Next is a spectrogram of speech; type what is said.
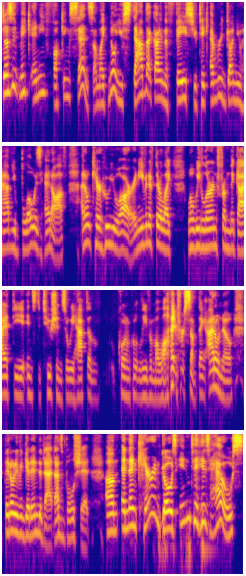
Doesn't make any fucking sense. I'm like, no, you stab that guy in the face, you take every gun you have, you blow his head off. I don't care who you are. And even if they're like, well, we learned from the guy at the institution, so we have to quote unquote leave him alive or something. I don't know. They don't even get into that. That's bullshit. Um, and then Karen goes into his house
